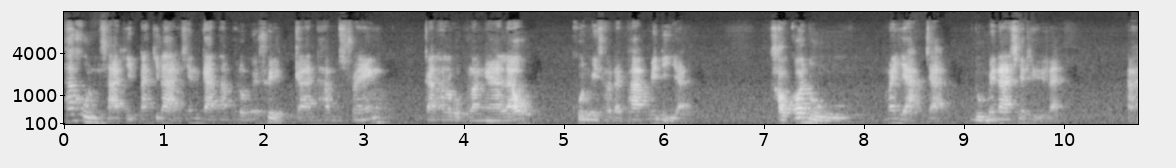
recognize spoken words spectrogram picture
ถ้าคุณสาธิตนักกีฬาเช่นการทำพลเมทริก การทำ strength การทำระบบพลังงานแล้ว คุณมีสมรรถภาพไม่ดีอะเขาก็ดูไม่อยากจะดูไม่น่าเชื่อถือแหละอะ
